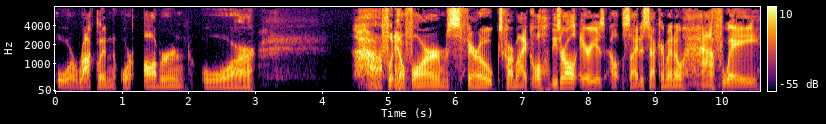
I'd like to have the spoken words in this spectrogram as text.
or Rocklin or Auburn or uh, Foothill Farms, Fair Oaks, Carmichael. These are all areas outside of Sacramento, halfway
